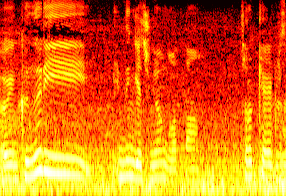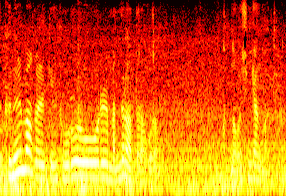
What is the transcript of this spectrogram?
여긴 그늘이 있는 게 중요한 것 같다. 저렇게 그래서 그늘막을 이렇게 도로를 만들어 놨더라고요. 그것 너무 신기한 것 같아요.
